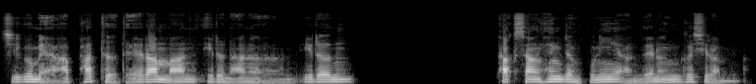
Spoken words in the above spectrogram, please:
지금의 아파트 대란만 일어나는 이런 탁상 행정뿐이 안 되는 것이랍니다.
